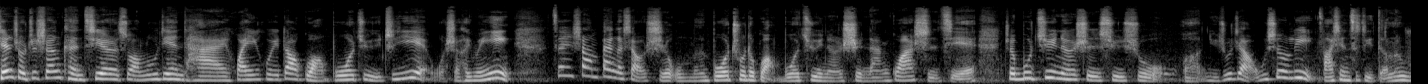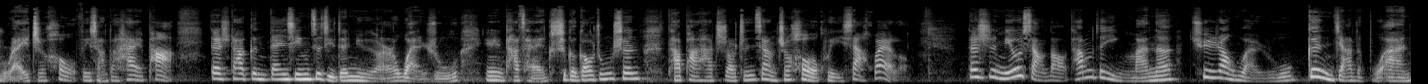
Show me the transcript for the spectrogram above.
牵手之声肯切尔网络电台，欢迎回到广播剧之夜，我是何元印。在上半个小时，我们播出的广播剧呢是《南瓜时节》。这部剧呢是叙述呃女主角吴秀丽发现自己得了乳癌之后，非常的害怕，但是她更担心自己的女儿宛如，因为她才是个高中生，她怕她知道真相之后会吓坏了。但是没有想到，他们的隐瞒呢，却让宛如更加的不安。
